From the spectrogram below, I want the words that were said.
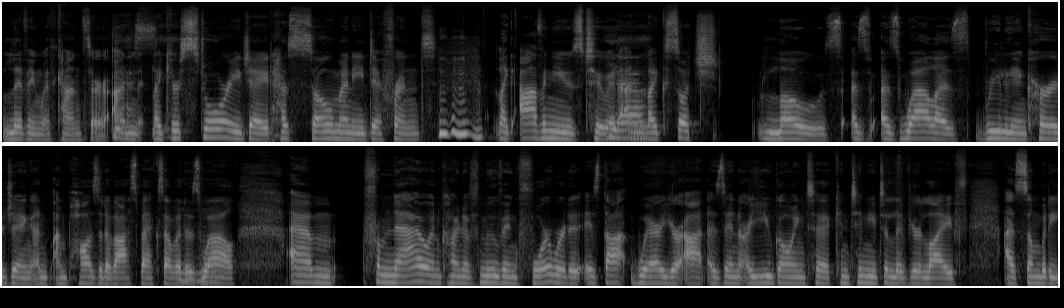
living with cancer, and Yes, like your story, Jade, has so many different like avenues to it, Yeah. and like such lows as as well as really encouraging and, and positive aspects of it as Mm-hmm. well. Um, from now and kind of moving forward, is that where you're at? As in, are you going to continue to live your life as somebody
